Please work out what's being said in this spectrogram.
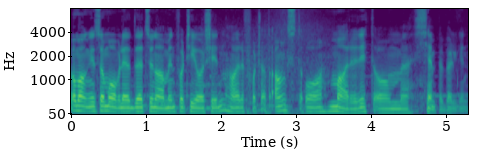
Og mange som overlevde tsunamien for ti år siden, har fortsatt angst og mareritt om kjempebølgen.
